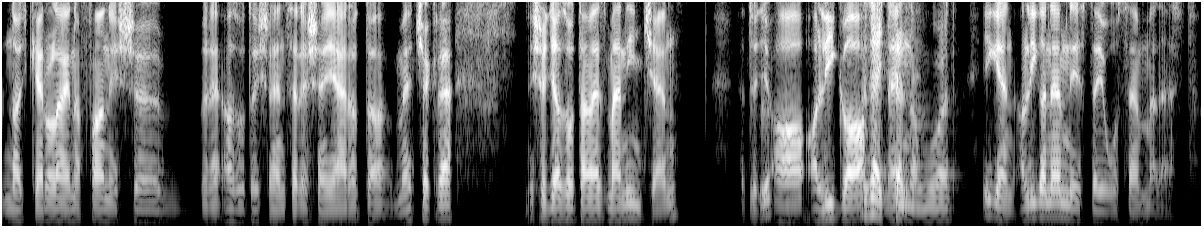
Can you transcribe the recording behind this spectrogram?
nagy Carolina fan, és azóta is rendszeresen járott a meccsekre, és hogy azóta ez már nincsen, tehát hogy mhm. a, a liga... Ez egy nem, szezon volt. Igen, a liga nem nézte jó szemmel ezt.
